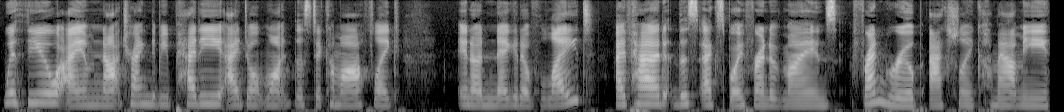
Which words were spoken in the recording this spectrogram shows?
with you. I am not trying to be petty. I don't want this to come off like in a negative light. I've had this ex boyfriend of mine's friend group actually come at me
